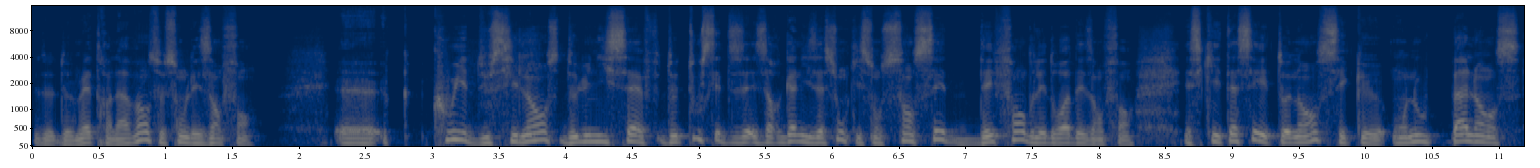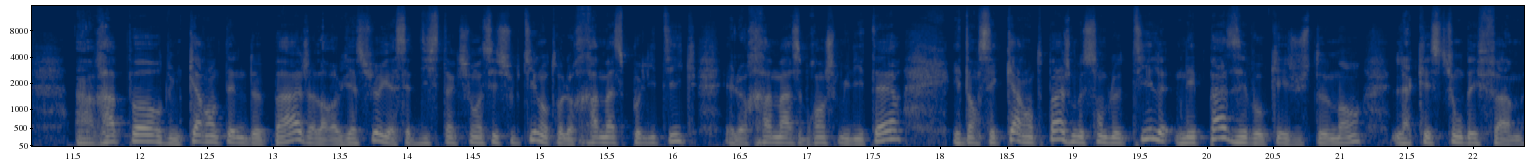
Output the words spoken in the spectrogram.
de, mettre en avant, ce sont les enfants. Euh, quid du silence de l'UNICEF, de toutes ces organisations qui sont censées défendre les droits des enfants? Et ce qui est assez étonnant, c'est qu'on nous balance un rapport d'une quarantaine de pages. Alors bien sûr, il y a cette distinction assez subtile entre le Hamas politique et le Hamas branche militaire. Et dans ces 40 pages, me semble-t-il, n'est pas évoqué justement la question des femmes.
